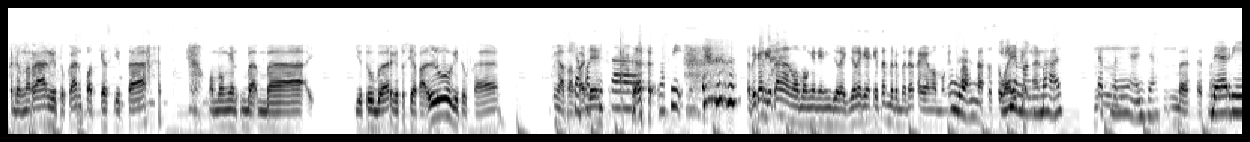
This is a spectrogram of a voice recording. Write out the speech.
kedengeran gitu kan podcast kita. Ngomongin mbak-mbak youtuber gitu siapa lu gitu kan nggak apa-apa deh. kita? Tapi tapi kan kita nggak ngomongin yang jelek-jelek ya. Kita bener-bener kayak ngomongin enggak, fakta sesuai ini dengan bahas statementnya aja. Mm, bahas statement dari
